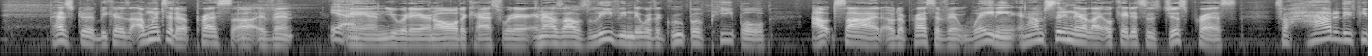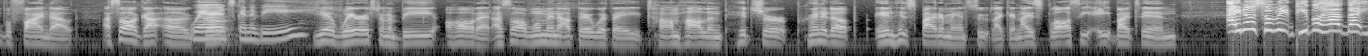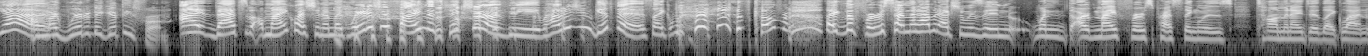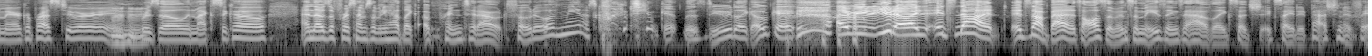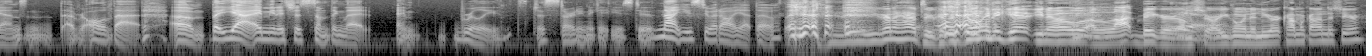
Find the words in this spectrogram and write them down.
That's good because I went to the press uh, event Yeah. and you were there and all the cast were there. And as I was leaving, there was a group of people outside of the press event waiting. And I'm sitting there like, okay, this is just press. So how did these people find out? I saw a guy. Uh, Where girl- it's gonna be. Yeah, where it's gonna be, all that. I saw a woman out there with a Tom Holland picture printed up in his Spider-Man suit, like a nice glossy eight by ten. I know so many people have that. Yeah. I'm like, where did they get these from? I that's my question. I'm like, where did you find this picture of me? How did you get this? Like, where did this come from? Like the first time that happened actually was in when our my first press thing was Tom and I did like Latin America press tour in mm-hmm. Brazil and Mexico, and that was the first time somebody had like a printed out photo of me, and I was like, where did you get this, dude? Like, okay, I mean, you know, I, it's not it's not bad. It's awesome. It's amazing to have like such excited, passionate fans and all of that. Um, but yeah, I mean, it's just something that I'm really just starting to get used to. Not used to at all yet, though. Yeah, you're gonna have to because it's going to get you know a lot bigger. I'm sure. Are you going to New York Comic Con this year?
